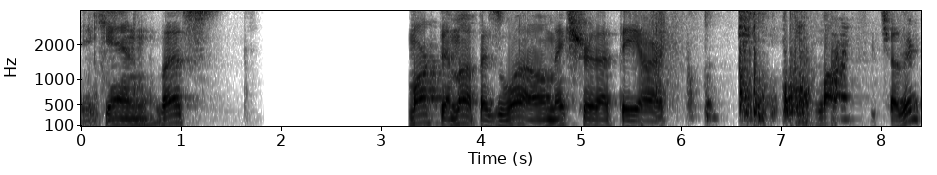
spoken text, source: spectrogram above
Again, let's mark them up as well. Make sure that they are line with each other.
